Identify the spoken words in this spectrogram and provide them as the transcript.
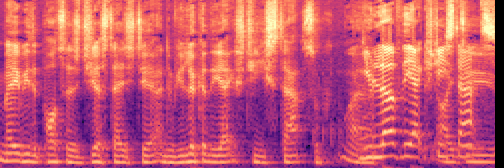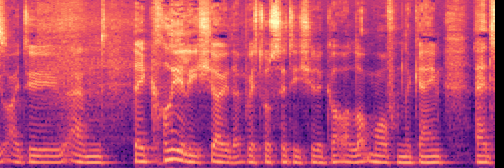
maybe the Potters just edged it. And if you look at the XG stats, uh, you love the XG stats? I stats. Do, I do, and they clearly show that Bristol City should have got a lot more from the game. They'd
